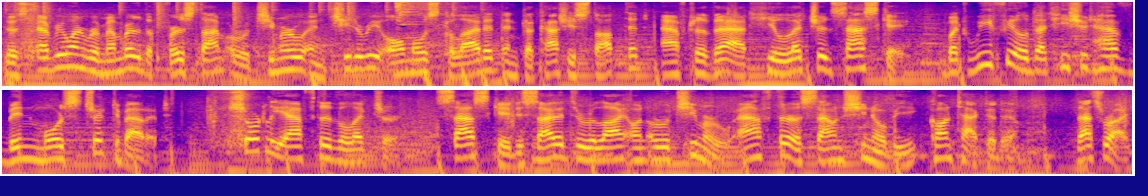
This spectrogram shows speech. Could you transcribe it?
Does everyone remember the first time Orochimaru and Chidori almost collided and Kakashi stopped it? After that, he lectured Sasuke, but we feel that he should have been more strict about it. Shortly after the lecture, Sasuke decided to rely on Orochimaru after a sound shinobi contacted him. That's right,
